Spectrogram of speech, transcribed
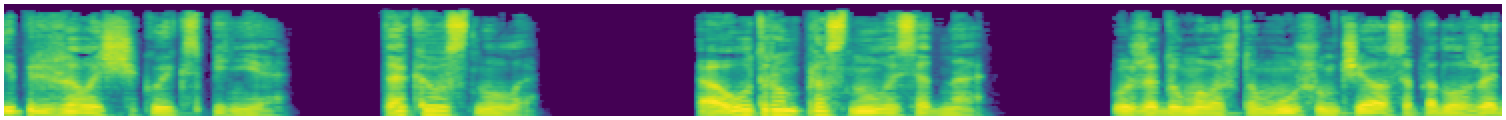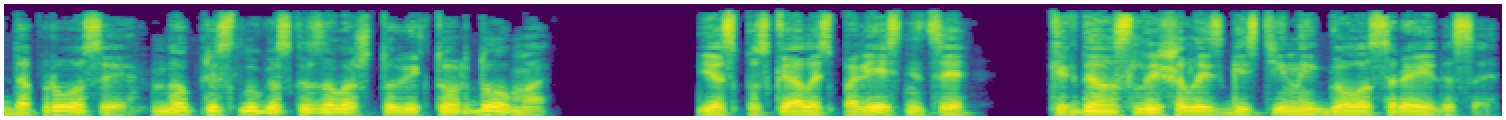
и прижала щекой к спине. Так и уснула. А утром проснулась одна. Уже думала, что муж умчался продолжать допросы, но прислуга сказала, что Виктор дома. Я спускалась по лестнице, когда услышала из гостиной голос Рейдоса.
